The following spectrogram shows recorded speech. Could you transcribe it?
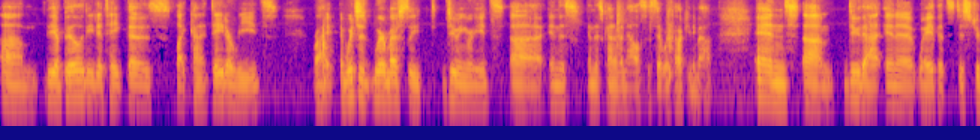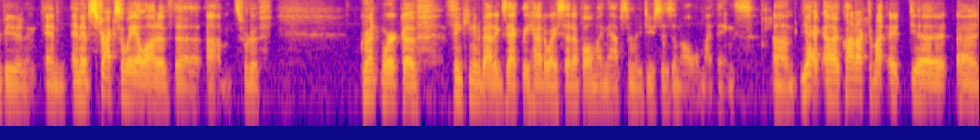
um, the ability to take those like kind of data reads, right? Which is we're mostly doing reads uh, in this in this kind of analysis that we're talking about, and um, do that in a way that's distributed and and, and abstracts away a lot of the um, sort of grunt work of thinking about exactly how do I set up all my maps and reduces and all of my things. Um, yeah, uh, Cloud Optimize. Uh, uh,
